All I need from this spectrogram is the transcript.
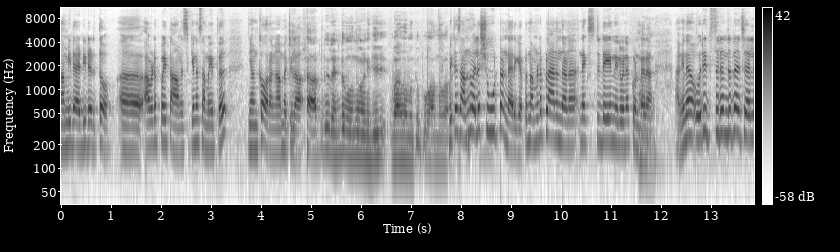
മമ്മി ഡാഡിയുടെ അടുത്തോ അവിടെ പോയി താമസിക്കുന്ന സമയത്ത് ഞങ്ങൾക്ക് ഉറങ്ങാൻ പറ്റില്ല. രാത്രി രണ്ട് മൂന്ന് മണിക്ക് വാ നമുക്ക് പോവാന്ന് ബിക്കോസ് അന്ന് വല്ല ഷൂട്ട് ഉണ്ടായിരിക്കും. അപ്പൊ നമ്മുടെ പ്ലാൻ എന്താണ്? നെക്സ്റ്റ് ഡേ നിലവിനെ കൊണ്ടുവരാം അങ്ങനെ ഒരു ഇൻസിഡന്റ് എന്ന് വെച്ചാൽ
